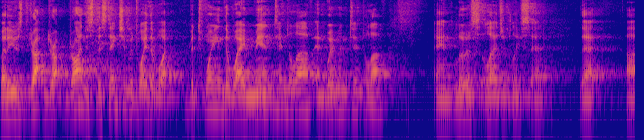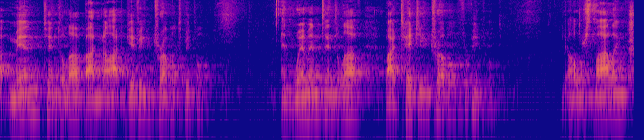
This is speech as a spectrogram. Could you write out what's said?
But he was dra- dra- drawing this distinction between the, what, between the way men tend to love and women tend to love. And Lewis allegedly said that uh, men tend to love by not giving trouble to people, and women tend to love by taking trouble for people. Y'all are smiling.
